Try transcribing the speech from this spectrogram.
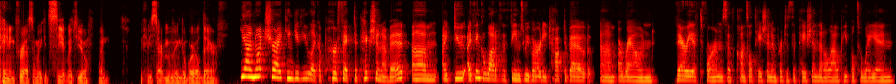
painting for us and we could see it with you and maybe start moving the world there? Yeah, I'm not sure I can give you like a perfect depiction of it. Um, I do, I think a lot of the themes we've already talked about um, around various forms of consultation and participation that allow people to weigh in,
